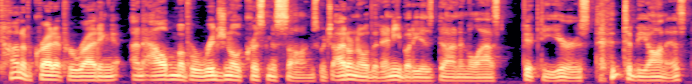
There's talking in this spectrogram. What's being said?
ton of credit for writing an album of original Christmas songs, which I don't know that anybody has done in the last 50 years, to be honest.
